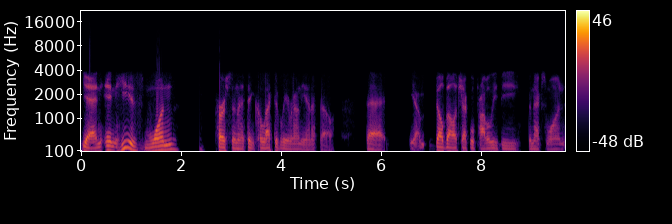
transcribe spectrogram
Yeah, and and he is one person I think collectively around the NFL that you know Bill Belichick will probably be the next one,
